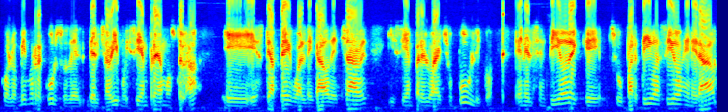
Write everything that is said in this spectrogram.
con los mismos recursos del, chavismo y siempre ha mostrado eh, este apego al legado de Chávez y siempre lo ha hecho público en el sentido de que su partido ha sido generado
